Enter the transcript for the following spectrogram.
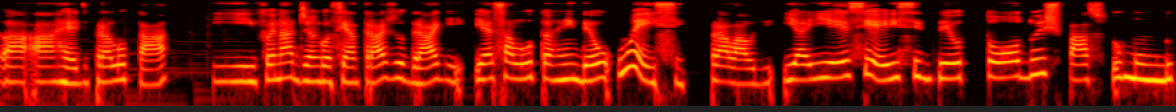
a, a Red para lutar e foi na jungle, assim, atrás do drag. E essa luta rendeu um ace pra Loud. E aí esse ace deu todo o espaço do mundo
